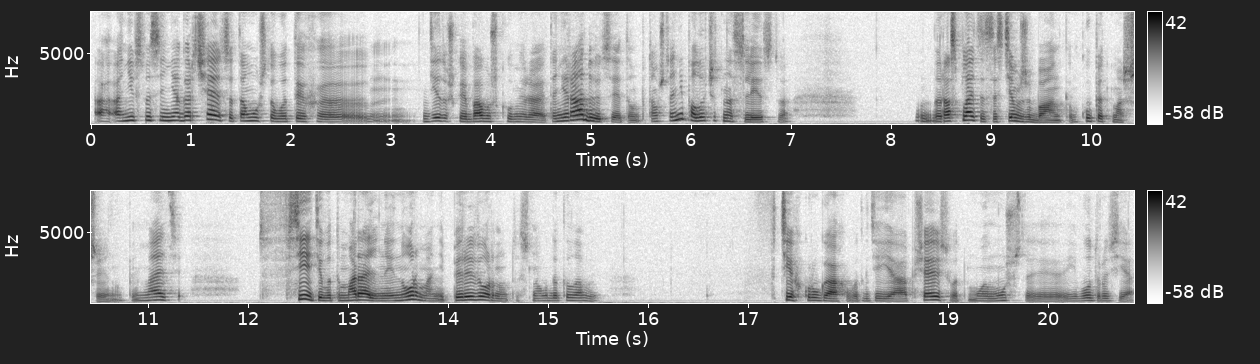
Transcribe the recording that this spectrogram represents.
А они, в смысле, не огорчаются тому, что вот их э, дедушка и бабушка умирают. Они радуются этому, потому что они получат наследство, расплатятся с тем же банком, купят машину, понимаете? Все эти вот моральные нормы, они перевернуты с ног до головы. В тех кругах, вот, где я общаюсь, вот мой муж, э, его друзья,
